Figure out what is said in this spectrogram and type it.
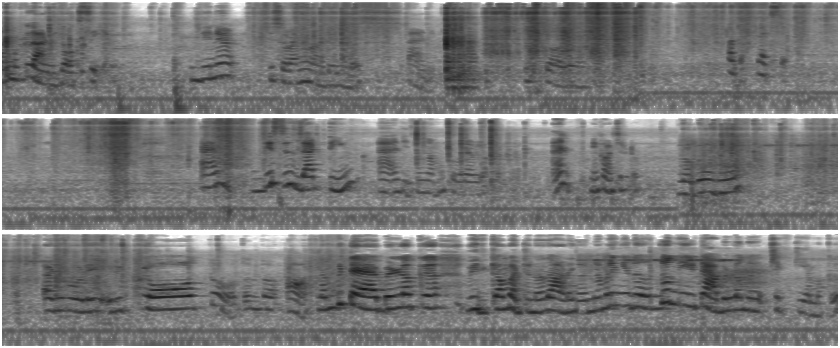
നമുക്ക് ഇതാണ് അൺബോക്സ് ചെയ്യാം. ഇതിന് സിസറിന് വേണ്ടിയുള്ളത്? അതൊരു അടിപൊളി ഒരു ക്ലോത്തോ അതെന്തോ? ആ നമുക്ക് ടേബിളിലൊക്കെ വിരിക്കാൻ പറ്റുന്നതാണ്. ഇത് ഇതൊന്ന് ഈ ടേബിളിലൊന്ന് ചെക്ക് ചെയ്യാം നമുക്ക്.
